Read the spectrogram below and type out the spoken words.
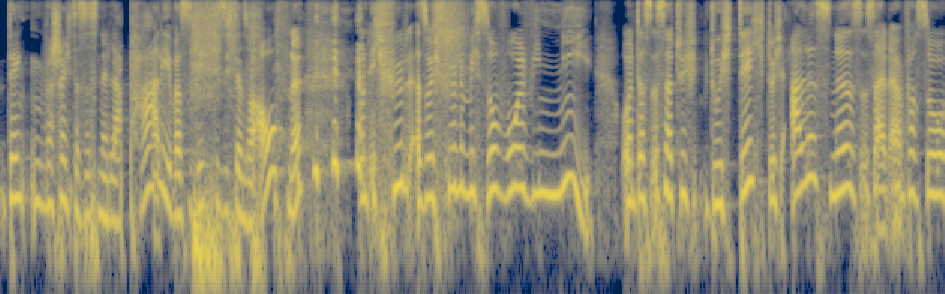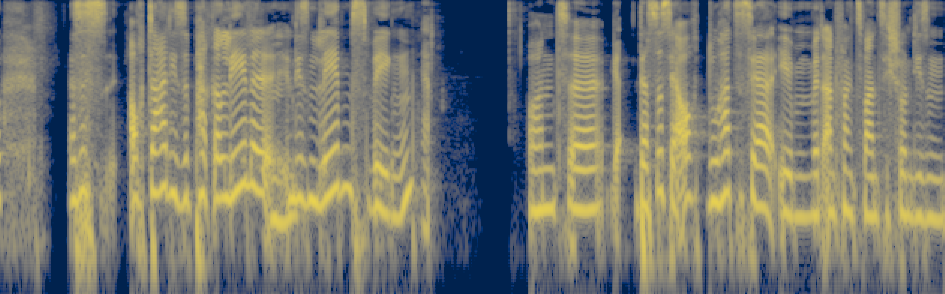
denken wahrscheinlich, das ist eine Lappalie. Was legt die sich denn so auf, ne? Und ich fühle, also ich fühle mich so wohl wie nie. Und das ist natürlich durch dich, durch alles, ne? Es ist halt einfach so, das ist auch da diese Parallele in diesen Lebenswegen. Ja. Und äh, das ist ja auch, du hattest ja eben mit Anfang 20 schon diesen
